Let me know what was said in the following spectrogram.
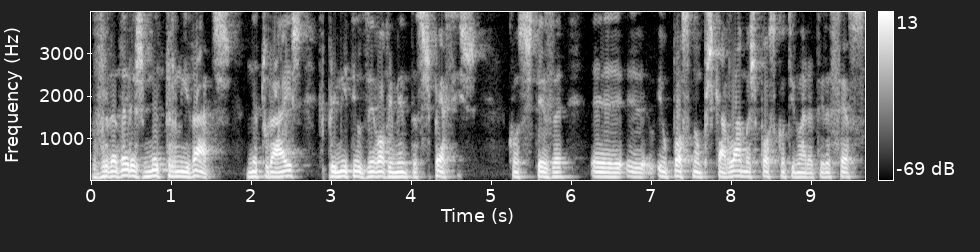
verdadeiras maternidades naturais que permitem o desenvolvimento das espécies. Com certeza, eh, eh, eu posso não pescar lá, mas posso continuar a ter acesso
